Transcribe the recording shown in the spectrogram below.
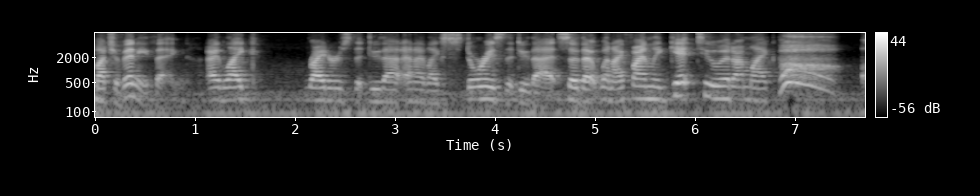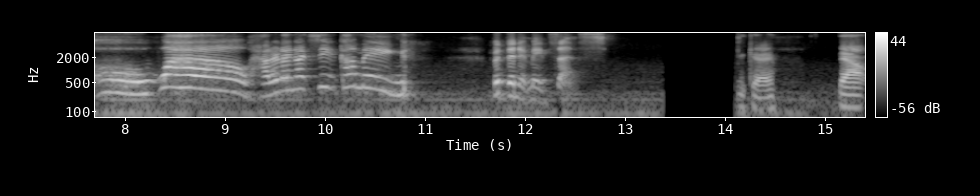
much of anything i like writers that do that and i like stories that do that so that when i finally get to it i'm like oh wow how did i not see it coming but then it made sense Okay. Now,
